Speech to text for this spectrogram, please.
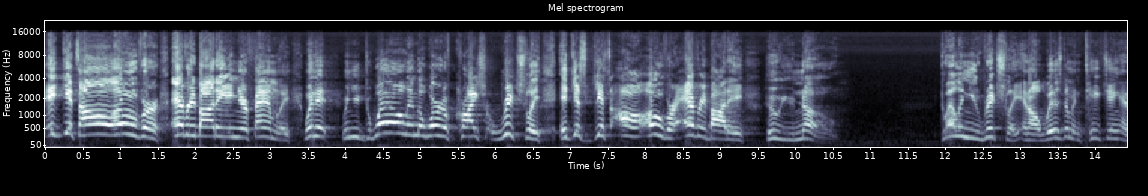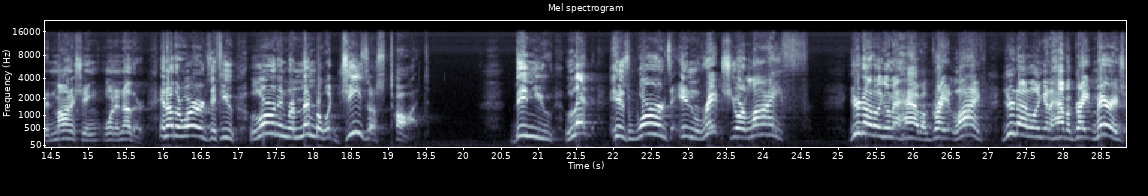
It gets all over everybody in your family. When it when you dwell in the word of Christ richly, it just gets all over everybody who you know. Dwell in you richly in all wisdom and teaching and admonishing one another. In other words, if you learn and remember what Jesus taught, then you let his words enrich your life. You're not only going to have a great life, you're not only going to have a great marriage,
